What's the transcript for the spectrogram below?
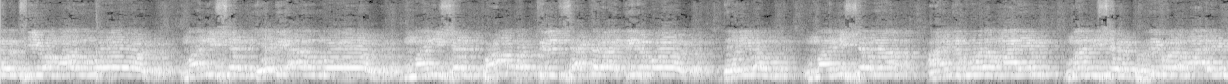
നിർജീവമാകുമ്പോൾ മനുഷ്യൻ എതിരാകുമ്പോൾ മനുഷ്യൻ പാപത്തിൽ ശക്തരായി തീരുമ്പോൾ ദൈവം മനുഷ്യന് അനുകൂലമായും മനുഷ്യന് പ്രതികൂലമായും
